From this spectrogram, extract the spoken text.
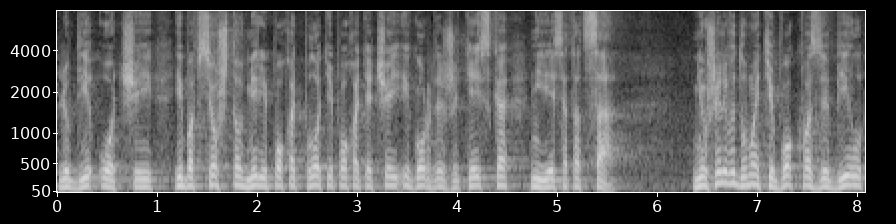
любви отчей, ибо все, что в мире похоть плоти, похоть очей и гордость житейская, не есть от Отца». Неужели вы думаете, Бог возлюбил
